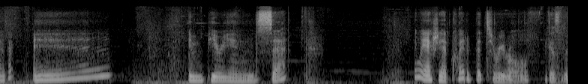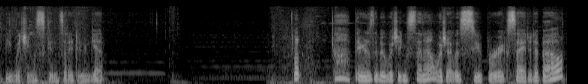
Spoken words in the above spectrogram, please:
Okay. And Empyrean Zac. I think we actually had quite a bit to reroll because of the bewitching skins that I didn't get. Oh, there's the bewitching Senna, which I was super excited about.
